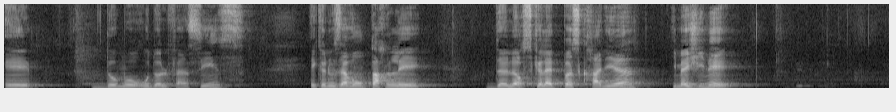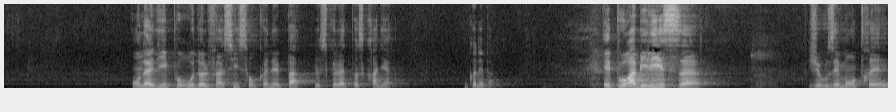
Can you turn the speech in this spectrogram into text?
et d'Homo rudolfensis, et que nous avons parlé de leur squelette post-crânien, imaginez, on a dit pour rudolfensis, on ne connaît pas le squelette post-crânien. Ne connaît pas. Et pour habilis, je vous ai montré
